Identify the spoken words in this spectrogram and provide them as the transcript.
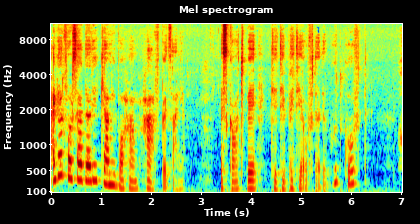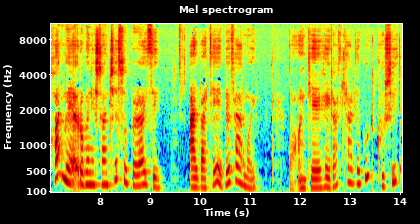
اگر فرصت داری کمی با هم حرف بزنیم. اسکات به تتپته افتاده بود گفت خانم روبنشتان چه سپرایزی؟ البته بفرمایید. با آنکه حیرت کرده بود کوشید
